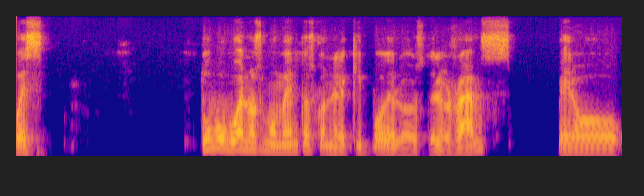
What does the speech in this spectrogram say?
pues tuvo buenos momentos con el equipo de los, de los Rams, pero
